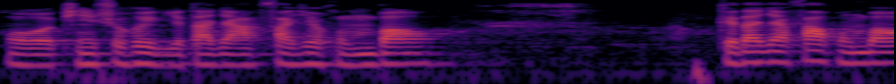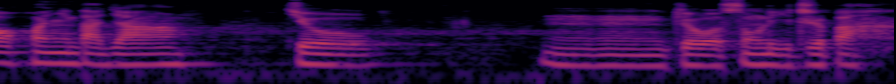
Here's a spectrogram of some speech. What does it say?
我平时会给大家发些红包，给大家发红包，欢迎大家就嗯给我送荔枝吧。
